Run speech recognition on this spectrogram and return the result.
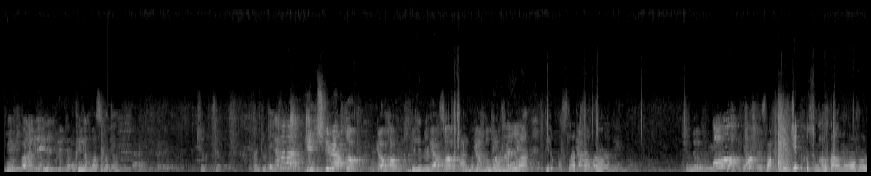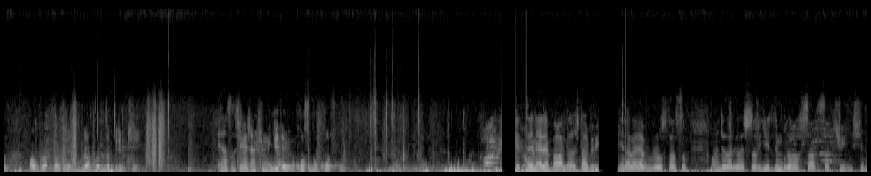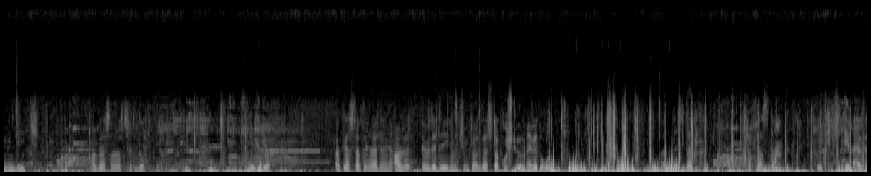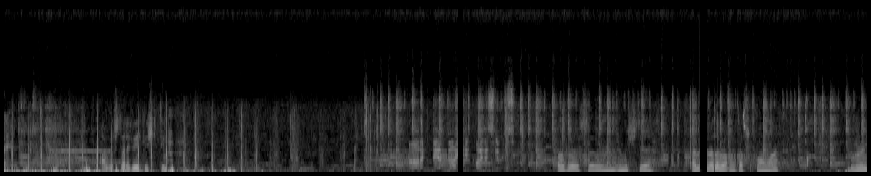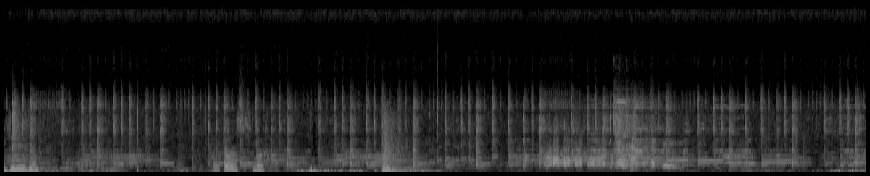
Memiş bana bir 50 metre Film basmadı. Çık çık. Ben şurada. Yetiştim Yakup. Yakup. Filmin Yok, basmadı galiba. Yok, bu Film basmadı. lan. Film basmadı galiba. Şimdi öldürüyor. Lan film çekiyorsun burada mı olur? Al bırak bırak bırak bırak film çek. En nasıl çekeceğim şimdi? Git evine koş koş koş. Merhaba arkadaşlar. Bir beraber Brawl Stars'ın oynayacağız arkadaşlar. Girdim açıyor şimdilik. Arkadaşlar açıldı. Geliyor. Arkadaşlar tekrardan ar- evde değilim çünkü arkadaşlar koşuyorum eve doğru. Arkadaşlar çok fazla yetiştim eve. Arkadaşlar eve yetiştim. Arkadaşlar oyuncum işte. Arkadaşlar bakın kaç kupam var. Buraya girelim. Arkadaşlar.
